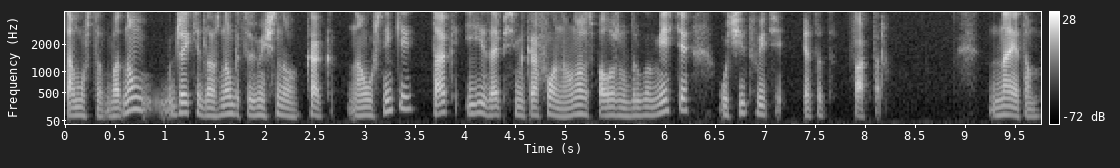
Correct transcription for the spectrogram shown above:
потому что в одном джеке должно быть совмещено как наушники, так и запись микрофона. Он расположен в другом месте, учитывайте этот фактор. На этом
